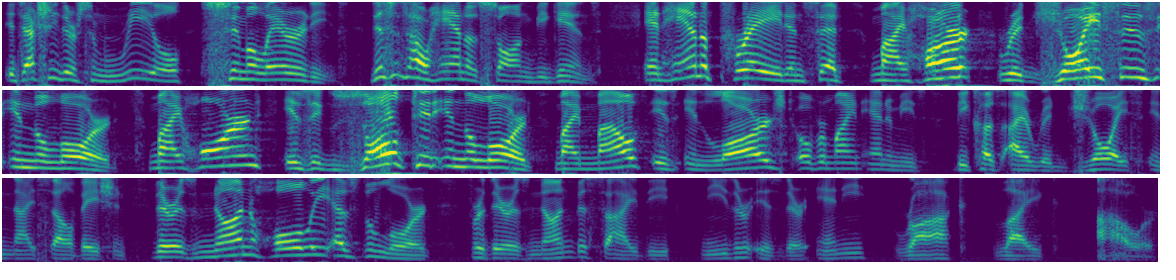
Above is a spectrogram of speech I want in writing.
It's actually, there's some real similarities. This is how Hannah's song begins. And Hannah prayed and said, My heart rejoices in the Lord. My horn is exalted in the Lord. My mouth is enlarged over mine enemies because I rejoice in thy salvation. There is none holy as the Lord, for there is none beside thee, neither is there any rock like our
